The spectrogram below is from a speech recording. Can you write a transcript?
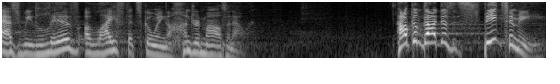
as we live a life that's going 100 miles an hour. How come God doesn't speak to me?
